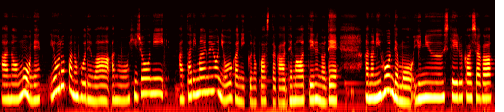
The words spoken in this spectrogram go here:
あのもうねヨーロッパの方ではあの非常に当たり前のようにオーガニックのパスタが出回っているのであの日本でも輸入している会社が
